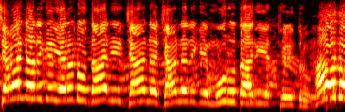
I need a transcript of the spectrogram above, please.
ಜಾಣರಿಗೆ ಎರಡು ದಾರಿ ಜಾನ ಜಾನರಿಗೆ ಮೂರು ದಾರಿ ಅಂತ ಹೇಳಿದ್ರು. ಹೌದು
